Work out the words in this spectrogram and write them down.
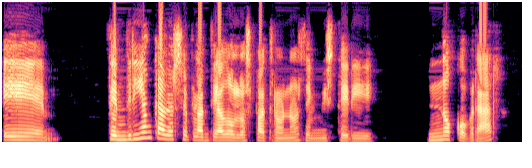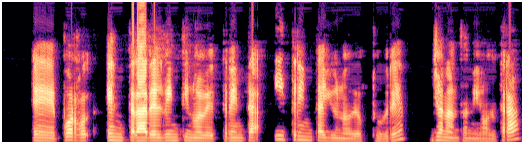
eh, ¿tendrían que haberse planteado los patronos del Misteri no cobrar eh, por entrar el 29, 30 y 31 de octubre? John Antonio Oltra.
